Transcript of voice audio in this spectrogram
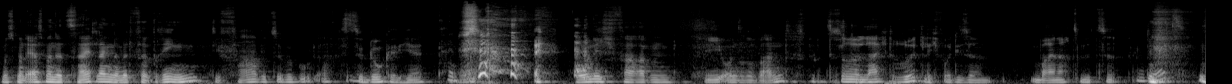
muss man erstmal eine Zeit lang damit verbringen, die Farbe zu Ist begutachten. zu dunkel hier. Kein Honigfarben wie unsere Wand. Das wird So leicht rötlich vor dieser Weihnachtsmütze. Und jetzt?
